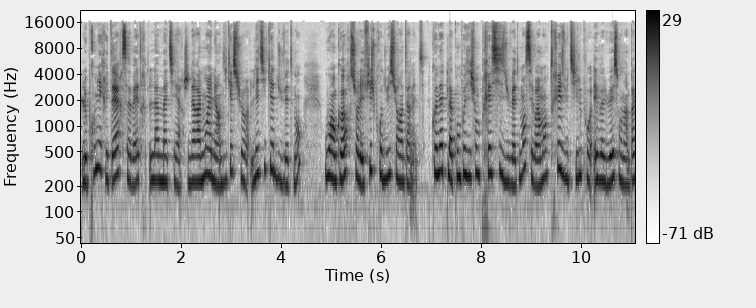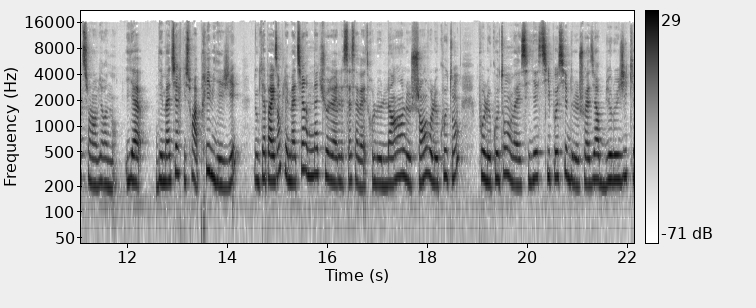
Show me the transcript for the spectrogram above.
le premier critère, ça va être la matière. Généralement, elle est indiquée sur l'étiquette du vêtement ou encore sur les fiches produits sur Internet. Connaître la composition précise du vêtement, c'est vraiment très utile pour évaluer son impact sur l'environnement. Il y a des matières qui sont à privilégier, Donc il y a par exemple les matières naturelles, ça ça va être le lin, le chanvre, le coton. Pour le coton, on va essayer si possible de le choisir biologique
